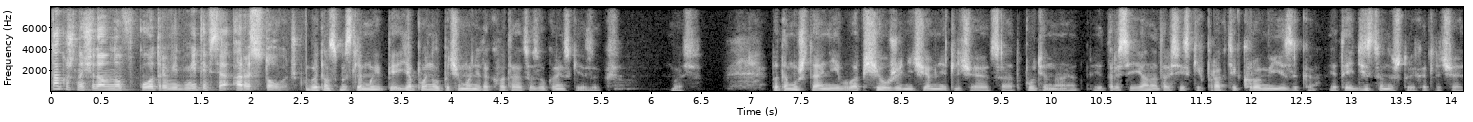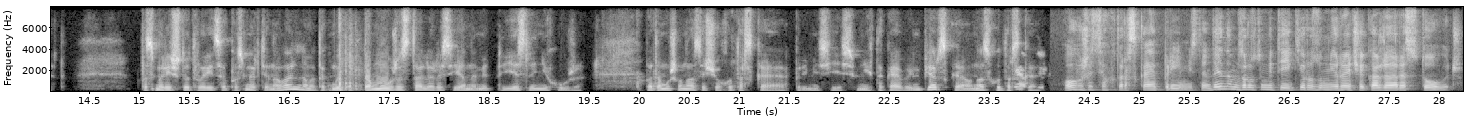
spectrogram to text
Також нещодавно вкотре відмітився Арестович. В этом смысле мы, я понял, почему они так хватаются за украинский язык, Вася. Потому что они вообще уже ничем не отличаются от Путина, от россиян, от российских практик, кроме языка. Это единственное, что их отличает. Посмотреть, что творится по смерти Навального, так мы давно уже стали россиянами, если не хуже. Потому что у нас еще хуторская примесь есть. У них такая имперская, а у нас хуторская. Ох, вже ця хуторська примість. Не дай нам зрозуміти, які розумні речі каже Арестович.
